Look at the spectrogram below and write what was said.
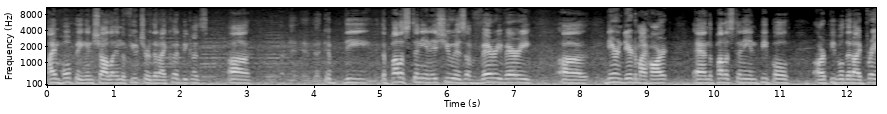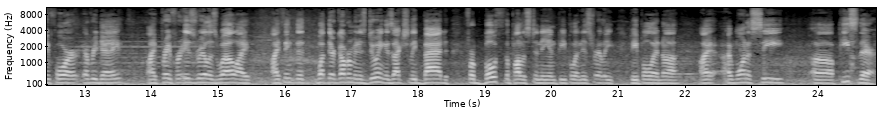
I'm hoping, inshallah, in the future that I could because uh, the the Palestinian issue is a very, very uh, near and dear to my heart, and the Palestinian people are people that I pray for every day. I pray for Israel as well. I, I think that what their government is doing is actually bad for both the Palestinian people and Israeli people, and uh, I, I want to see uh, peace there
